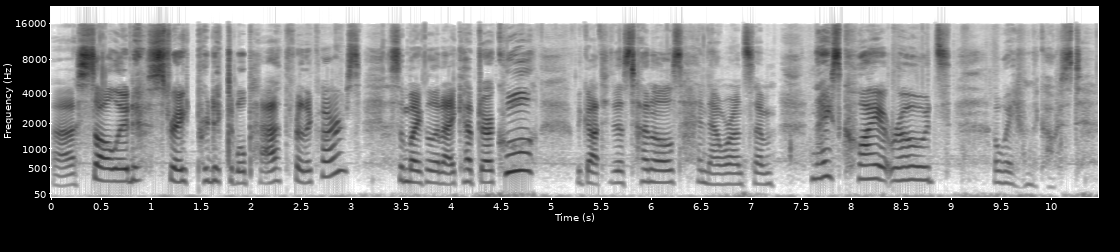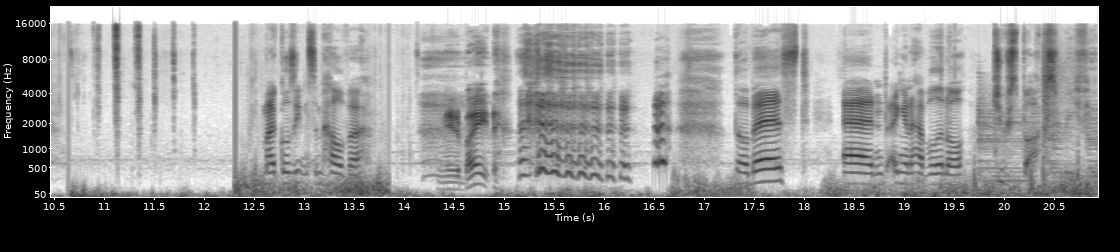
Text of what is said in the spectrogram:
a solid, straight, predictable path for the cars. So Michael and I kept our cool. We got through those tunnels and now we're on some nice quiet roads away from the coast. Michael's eating some helva. You need a bite. the best and I'm gonna have a little juice box refuel.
